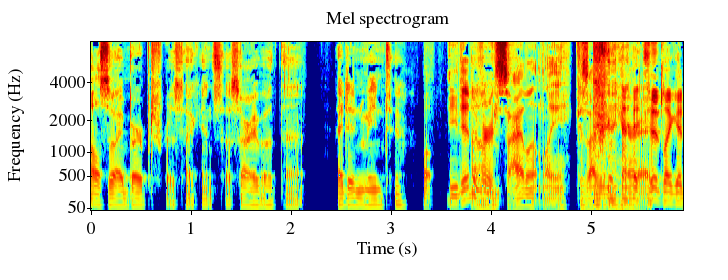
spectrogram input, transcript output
Also, I burped for a second, so sorry about that. I didn't mean to. Well, you did it Um, very silently because I didn't hear I it. did like a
